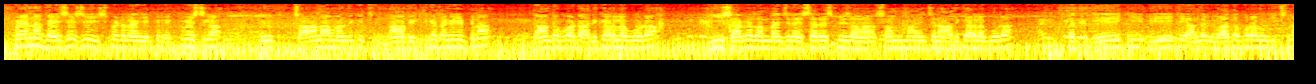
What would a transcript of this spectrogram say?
ఇప్పుడైనా దయచేసి ఇచ్చిపెట్టాలని చెప్పి రిక్వెస్ట్గా నేను చాలా మందికి నా వ్యక్తిగతంగా చెప్పిన దాంతోపాటు అధికారులకు కూడా ఈ శాఖ సంబంధించిన ఎస్ఆర్ఎస్పీ సంబంధించిన అధికారులకు కూడా ప్రతి ఏకి డిఏకి అందరికి రాతపురం ఇచ్చిన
